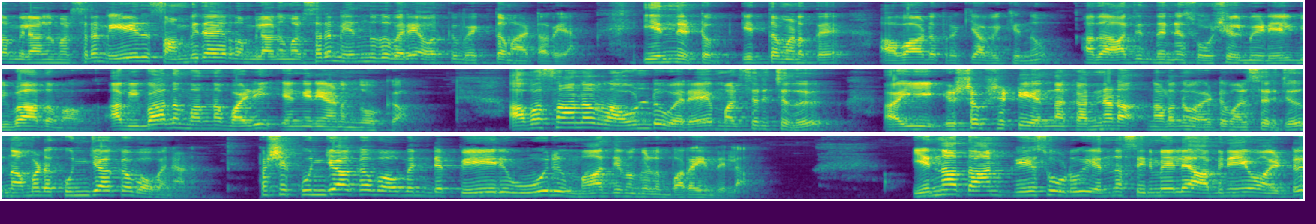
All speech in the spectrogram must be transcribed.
തമ്മിലാണ് മത്സരം ഏത് സംവിധായകർ തമ്മിലാണ് മത്സരം എന്നതുവരെ അവർക്ക് വ്യക്തമായിട്ടറിയാം എന്നിട്ടും ഇത്തവണത്തെ അവാർഡ് പ്രഖ്യാപിക്കുന്നു. അത് ആദ്യം തന്നെ സോഷ്യൽ മീഡിയയിൽ വിവാദമാവുന്നു. ആ വിവാദം വന്ന വഴി എങ്ങനെയാണെന്ന് നോക്കാം. അവസാന റൗണ്ട് വരെ മത്സരിച്ചത് ഈ ഋഷഭ് ഷെട്ടി എന്ന കന്നഡ നടനുമായിട്ട് മത്സരിച്ചത് നമ്മുടെ കുഞ്ചാക്ക ബോബനാണ് പക്ഷേ കുഞ്ചാക്ക ബോബന്റെ പേര് ഒരു മാധ്യമങ്ങളും പറയുന്നില്ല. എന്നാ താൻ കേസോടു എന്ന സിനിമയിലെ അഭിനയവുമായിട്ട്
